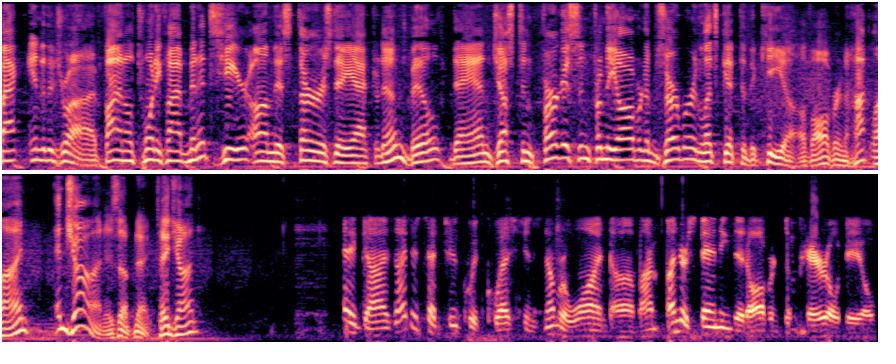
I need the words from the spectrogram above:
back into the drive. Final 25 minutes here on this Thursday afternoon. Bill, Dan, Justin Ferguson from the Auburn Observer, and let's get to the Kia of Auburn hotline. And John is up next. Hey, John. Hey guys, I just had two quick questions. Number one, um, I'm understanding that Auburn's apparel deal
